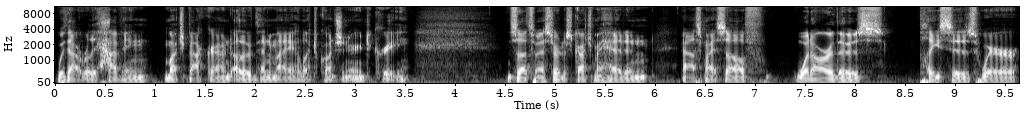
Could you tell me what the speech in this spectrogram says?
without really having much background other than my electrical engineering degree. And so that's when I started to scratch my head and ask myself, what are those places where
